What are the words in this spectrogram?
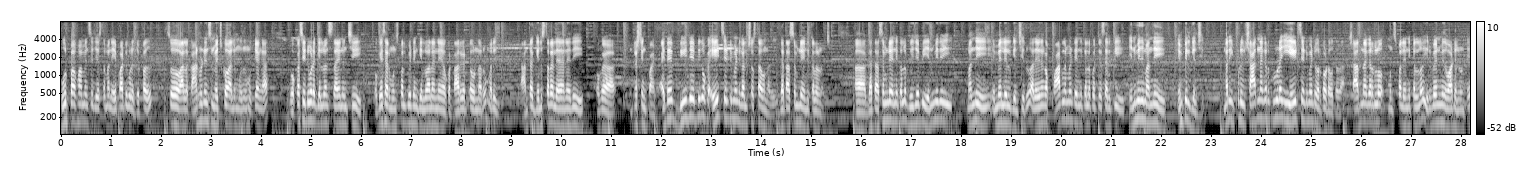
పూర్ పర్ఫార్మెన్సే చేస్తామని ఏ పార్టీ కూడా చెప్పదు. సో వాళ్ళ కాన్ఫిడెన్స్ మెచ్చుకోవాలి ముఖ్యంగా. ఒక సీటు కూడా గెలవని స్థాయి నుంచి ఒకేసారి మున్సిపల్ పీఠం గెలవాలనే ఒక టార్గెట్తో ఉన్నారు. మరి అంత గెలుస్తారా లేదనేది ఒక ఇంట్రెస్టింగ్ పాయింట్. అయితే బీజేపీకి ఒక ఎయిట్ సెంటిమెంట్ కలిసి వస్తూ ఉన్నది గత అసెంబ్లీ ఎన్నికల నుంచి. గత అసెంబ్లీ ఎన్నికల్లో బీజేపీ ఎనిమిది మంది ఎమ్మెల్యేలు గెలిచారు అదేవిధంగా పార్లమెంట్ ఎన్నికలకు వచ్చేసరికి ఎనిమిది మంది ఎంపీలు గెలిచారు మరి ఇప్పుడు షాద్నగర్ కూడా ఈ ఎయిట్ సెంటిమెంట్ వర్కౌట్ అవుతుందా? షాద్నగర్లో మున్సిపల్ ఎన్నికల్లో ఇరవై ఎనిమిది వార్డులు ఉంటే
